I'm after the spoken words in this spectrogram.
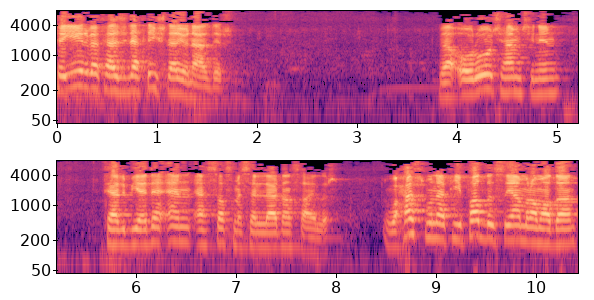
xeyir və fəzilətli işlərə yönəldir. Və oruc həmçinin tərbiyədə ən əsas məsələlərdən sayılır. Fi fadl siyam Ramazan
